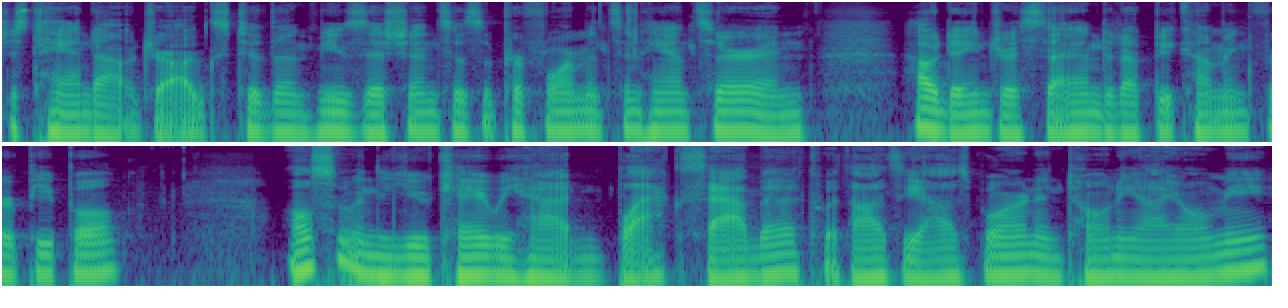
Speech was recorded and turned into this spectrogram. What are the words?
just hand out drugs to the musicians as a performance enhancer and how dangerous that ended up becoming for people. Also in the UK, we had Black Sabbath with Ozzy Osbourne and Tony Iommi.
